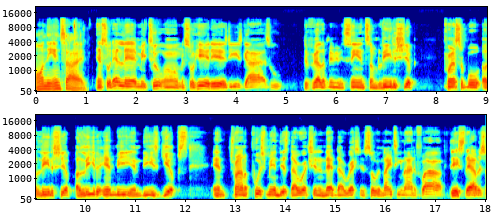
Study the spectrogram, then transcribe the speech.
On the inside. And so that led me to um, and so here it is, these guys who developed me and seeing some leadership principle, a leadership, a leader in me and these gifts and trying to push me in this direction and that direction. So in 1995, they established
